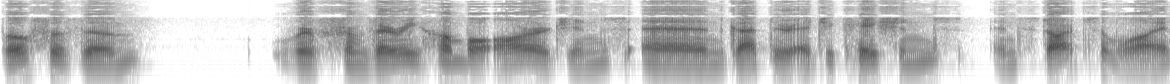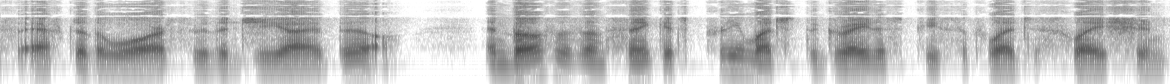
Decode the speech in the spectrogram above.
both of them were from very humble origins and got their educations and starts in life after the war through the GI Bill. And both of them think it's pretty much the greatest piece of legislation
